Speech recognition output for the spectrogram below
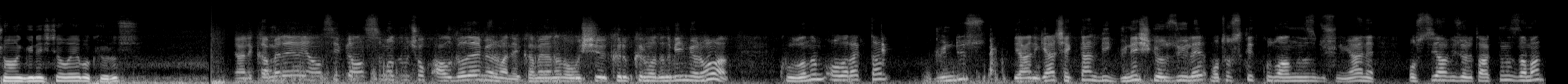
Şu an güneşli havaya bakıyoruz. Yani kameraya yansıyıp yansımadığını çok algılayamıyorum hani kameranın o ışığı kırıp kırmadığını bilmiyorum ama kullanım olaraktan gündüz yani gerçekten bir güneş gözlüğüyle motosiklet kullandığınızı düşünün. Yani o siyah vizörü taktığınız zaman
